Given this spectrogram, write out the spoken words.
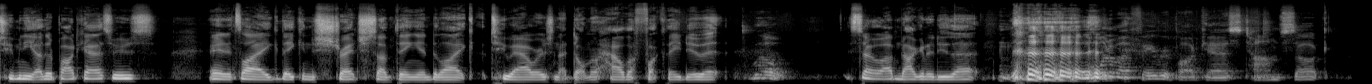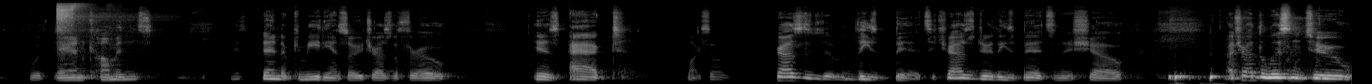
too many other podcasters and it's like they can stretch something into like two hours and i don't know how the fuck they do it Well, so i'm not to do that one of my favorite podcasts, Timesuck, with Dan Cummins. He's a stand-up comedian, so he tries to throw his act, like some tries to do these bits. He tries to do these bits in his show. I tried to listen to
